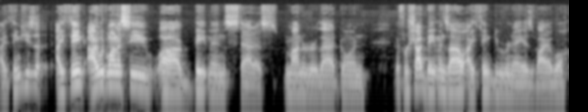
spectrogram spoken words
I think he's a. I think I would want to see uh, Bateman's status, monitor that going. If Rashod Bateman's out, I think Duvernay is viable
